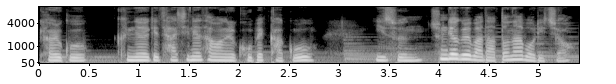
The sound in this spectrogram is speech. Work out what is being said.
결국 그녀에게 자신의 상황을 고백하고 이순 충격을 받아 떠나버리죠.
